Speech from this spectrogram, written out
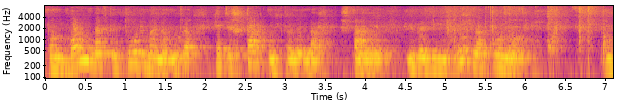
von Bonn nach dem Tode meiner Mutter hätte starten können nach Spanien, über die Route Napoleon, die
